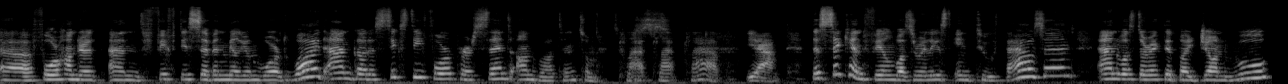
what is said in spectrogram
uh, 457 million worldwide and got a 64% on Rotten Tomatoes. Clap, clap, clap. Yeah. The second film was released in 2000 and was directed by John Woo,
